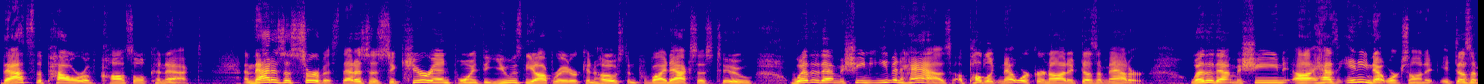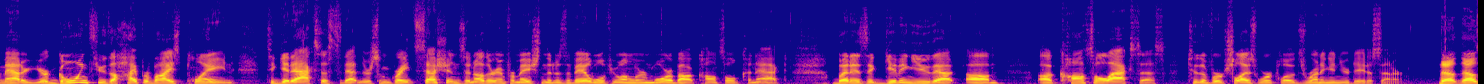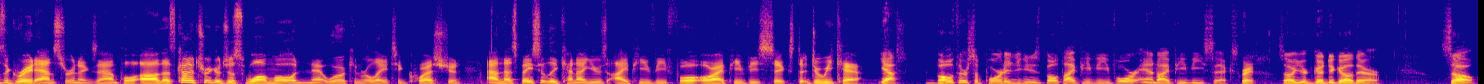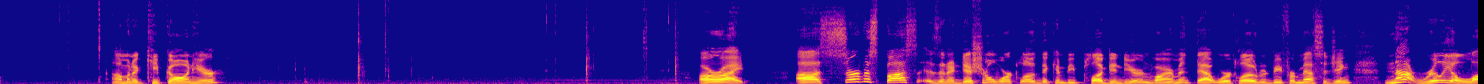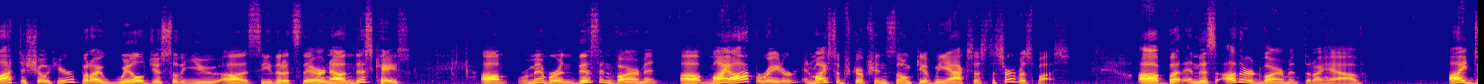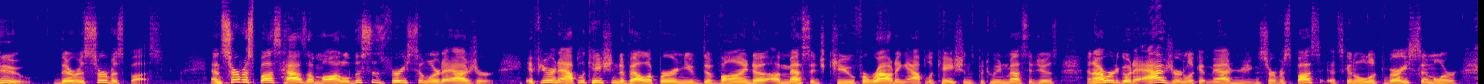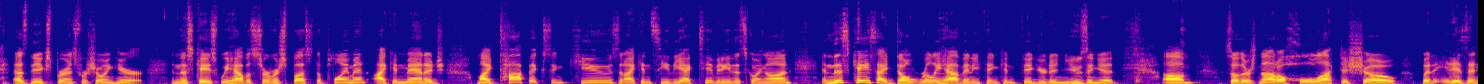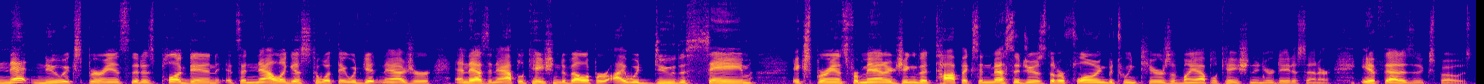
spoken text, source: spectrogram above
That's the power of Console Connect. And that is a service, that is a secure endpoint that you as the operator can host and provide access to. Whether that machine even has a public network or not, it doesn't matter. Whether that machine uh, has any networks on it, it doesn't matter. You're going through the hypervisor plane to get access to that. And there's some great sessions and other information that is available if you want to learn more about Console Connect. But is it giving you that um, uh, console access to the virtualized workloads running in your data center? That, that was a great answer and example. Uh, that's kind of triggered just one more networking related question. And that's basically can I use IPv4 or IPv6? D- do we care? Yes, both are supported. You can use both IPv4 and IPv6. Great. So you're good to go there. So I'm going to keep going here. All right. Uh, Service Bus is an additional workload that can be plugged into your environment. That workload would be for messaging. Not really a lot to show here, but I will just so that you uh, see that it's there. Now, in this case, um, remember, in this environment, uh, my operator and my subscriptions don't give me access to Service Bus. Uh, but in this other environment that I have, I do. There is Service Bus. And Service Bus has a model. This is very similar to Azure. If you're an application developer and you've defined a, a, message queue for routing applications between messages, and I were to go to Azure and look at managing Service Bus, it's going to look very similar as the experience we're showing here. In this case, we have a Service Bus deployment. I can manage my topics and queues, and I can see the activity that's going on. In this case, I don't really have anything configured and using it. Um, so there's not a whole lot to show, but it is a net new experience that is plugged in. It's analogous to what they would get in Azure. And as an application developer, I would do the same experience for managing the topics and messages that are flowing between tiers of my application in your data center, if that is exposed.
